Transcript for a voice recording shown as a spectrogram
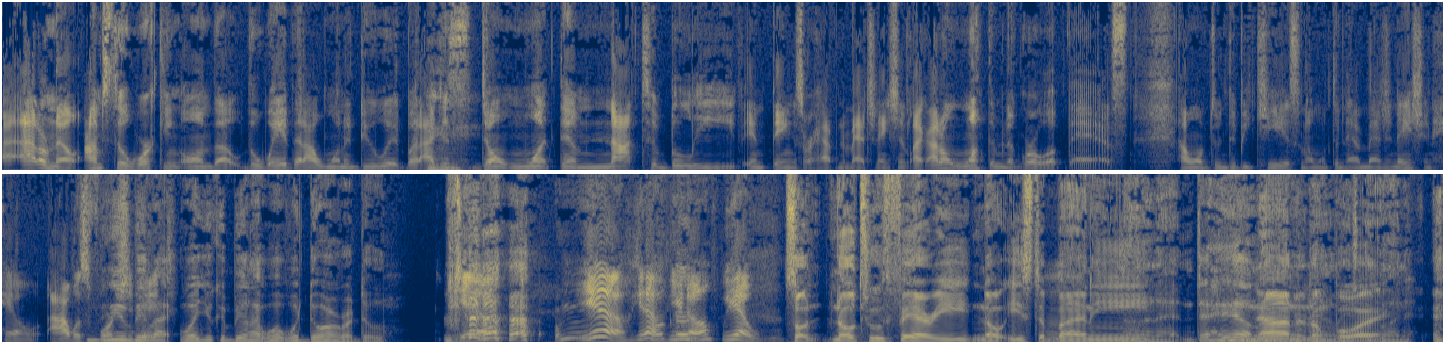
I I don't know. I'm still working on the the way that I want to do it, but I mm-hmm. just don't want them not to believe in things or have an imagination. Like I don't want them to grow up fast. I want them to be kids and I want them to have imagination. Hell, I was You fortunate. could be like, well, you could be like, what would Dora do? yeah, yeah, yeah. You know, yeah. So no Tooth Fairy, no Easter mm. Bunny. None of that. The hell, no, None of them, boy.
